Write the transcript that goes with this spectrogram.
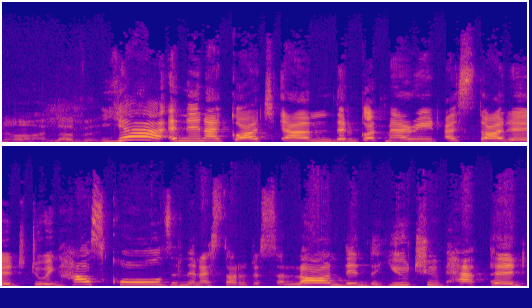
no, I love it. Yeah, and then I got um, then got married. I started doing house calls, and then I started a salon. Then the YouTube happened,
